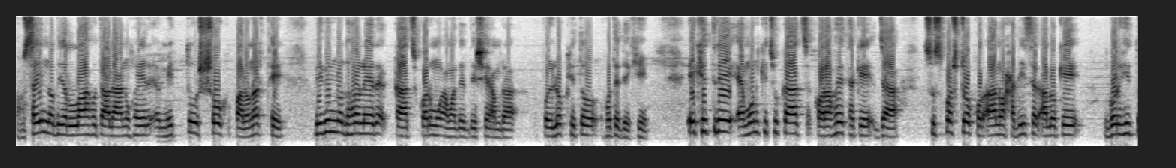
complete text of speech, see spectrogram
হুসাইন নদী আল্লাহ তালা মৃত্যুর শোক পালনার্থে বিভিন্ন ধরনের কাজকর্ম আমাদের দেশে আমরা পরিলক্ষিত হতে দেখি। এক্ষেত্রে এমন কিছু কাজ করা হয়ে থাকে যা সুস্পষ্ট কোরআন ও হাদিসের আলোকে গর্হিত,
